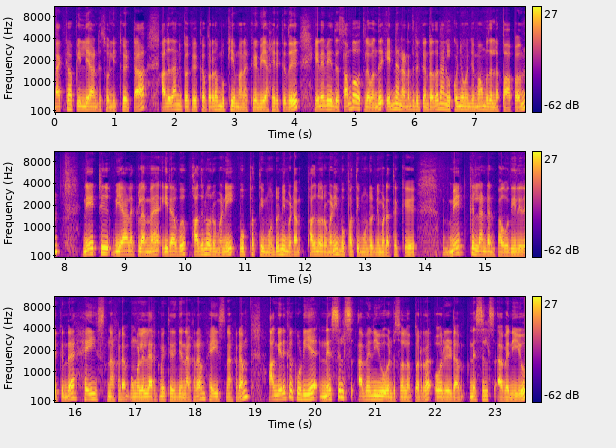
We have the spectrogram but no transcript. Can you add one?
பேக்கப் இல்லையான்னு சொல்லி கேட்டால் அதுதான் இப்போ கேட்கப்படுற முக்கியமான கேள்வியாக இருக்குது. எனவே இந்த சம்பவத்தில் வந்து என்ன நடந்திருக்குன்றதை நாங்கள் கொஞ்சம் கொஞ்சமாக முதல்ல பார்ப்போம். நேற்று வியாழக்கிழமை இரவு பதினோரு மணி முப்பத்தி மூன்று நிமிடம். பதினோரு மணி முப்பத்தி மூன்று நிமிடத்துக்கு மேற்கு லண்டன் பகுதியில் இருக்கின்ற ஹெய்ஸ் நகரம். உங்கள் எல்லாருக்குமே தெரிஞ்ச நகரம் ஹெய்ஸ் நகரம். அங்கே இருக்கக்கூடிய நெசில்ஸ் அவென்யூ என்று சொல்லப்படுற ஒரு இடம். நெசில்ஸ் அவென்யூ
